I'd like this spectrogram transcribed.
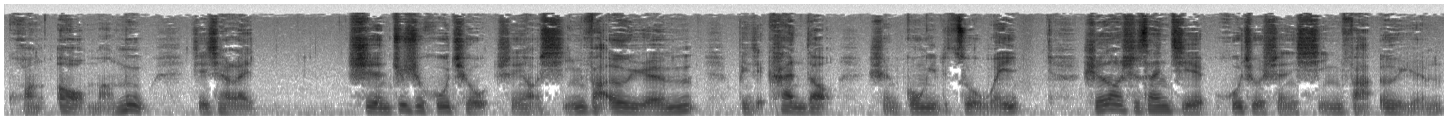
狂傲盲目。接下来诗人继续呼求神要刑罚恶人，并且看到神公义的作为。十到十三节呼求神刑罚恶人。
